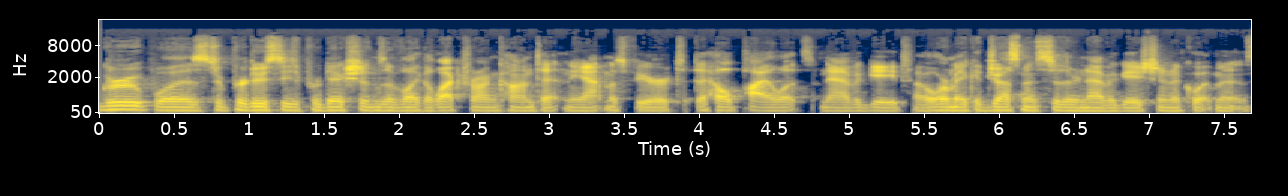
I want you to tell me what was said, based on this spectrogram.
group was to produce these predictions of like electron content in the atmosphere to, to help pilots navigate uh, or make adjustments to their navigation equipment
